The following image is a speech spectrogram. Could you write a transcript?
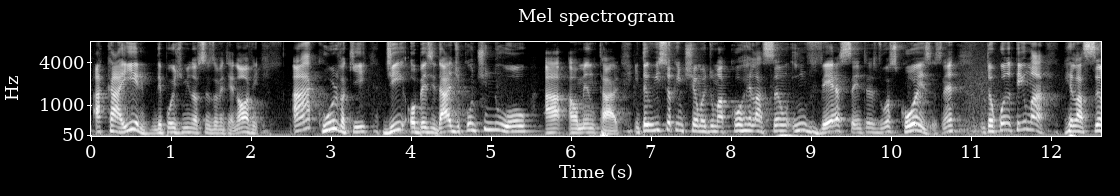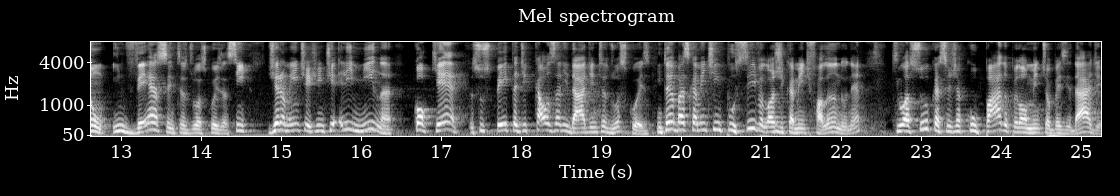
a cair depois de 1999, a curva aqui de obesidade continuou a aumentar. Então isso é o que a gente chama de uma correlação inversa entre as duas coisas, né? Então quando tem uma relação inversa entre as duas coisas assim, geralmente a gente elimina qualquer suspeita de causalidade entre as duas coisas. Então é basicamente impossível, logicamente falando, né, que o açúcar seja culpado pelo aumento de obesidade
